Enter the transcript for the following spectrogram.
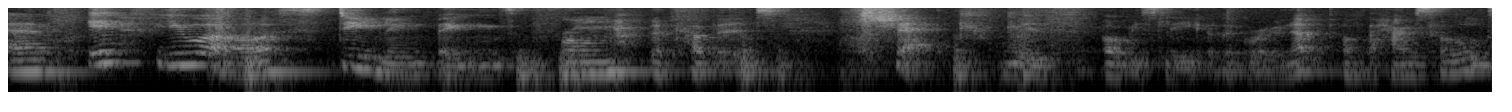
um, if you are stealing things from the cupboard, check with obviously the grown up of the household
